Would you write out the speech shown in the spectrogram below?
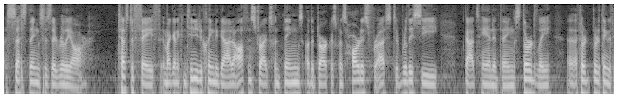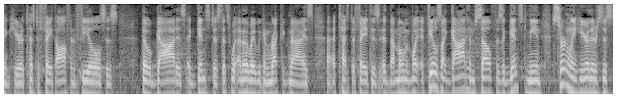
assess things as they really are. Test of faith, am I going to continue to cling to God? It often strikes when things are the darkest, when it's hardest for us to really see God's hand in things. Thirdly, a third, third thing to think here, the test of faith often feels as though God is against us. That's what, another way we can recognize a, test of faith is at that moment, boy, it feels like God himself is against me. And certainly here there's this,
